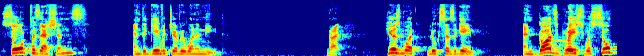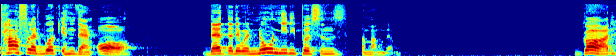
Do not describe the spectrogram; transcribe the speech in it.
sold possessions and they gave it to everyone in need. Right? Here's what Luke says again. And God's grace was so powerful at work in them all that, that there were no needy persons among them. God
